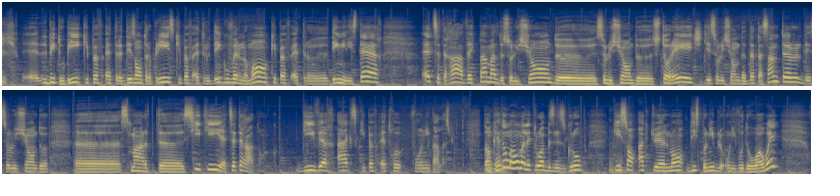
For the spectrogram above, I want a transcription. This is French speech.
Le B2B qui peuvent être des entreprises, qui peuvent être des gouvernements, qui peuvent être des ministères etc. avec pas mal de solutions, de solutions de storage, des solutions de data center, des solutions de euh, smart euh, city, etc. Donc, divers axes qui peuvent être fournis par la suite. Donc, mm -hmm. les trois business groups qui sont actuellement disponibles au niveau de Huawei.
